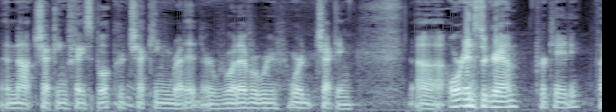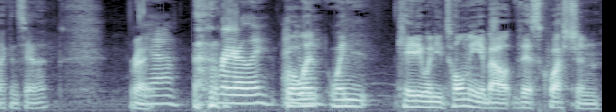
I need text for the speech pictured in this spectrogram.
and not checking Facebook or checking Reddit or whatever we're we're checking, uh, or Instagram for Kattie, if I can say that. Right. Yeah, rarely. But when when Kattie, when you told me about this question,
